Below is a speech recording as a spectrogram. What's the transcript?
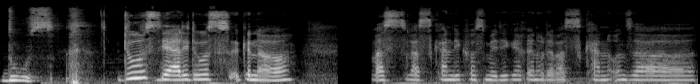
Do's. Do's, ja, die Do's, genau. Was, was kann die Kosmetikerin oder was kann unser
